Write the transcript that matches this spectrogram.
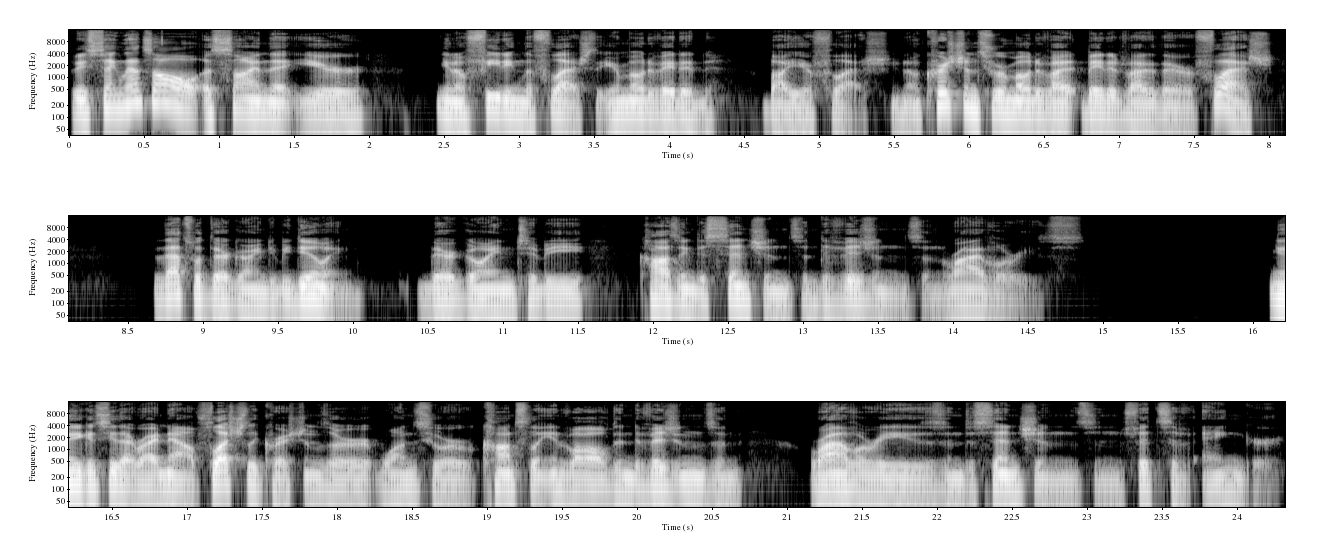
But he's saying that's all a sign that you're, you know, feeding the flesh, that you're motivated by your flesh. You know, Christians who are motivated by their flesh, that's what they're going to be doing. They're going to be causing dissensions and divisions and rivalries. You know, you can see that right now. Fleshly Christians are ones who are constantly involved in divisions and rivalries and dissensions and fits of anger.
